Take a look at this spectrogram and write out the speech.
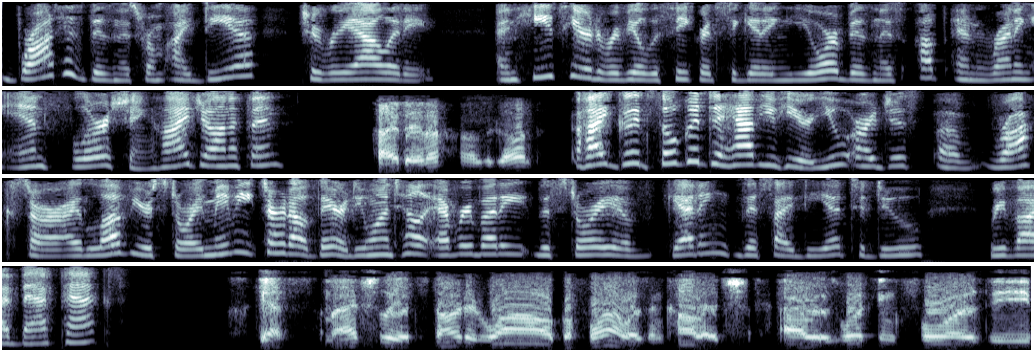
brought his business from idea to reality. And he's here to reveal the secrets to getting your business up and running and flourishing. Hi, Jonathan. Hi, Dana. How's it going? Hi, good. So good to have you here. You are just a rock star. I love your story. Maybe start out there. Do you want to tell everybody the story of getting this idea to do Revive Backpacks? Yes. Actually, it started while before I was in college. I was working for the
